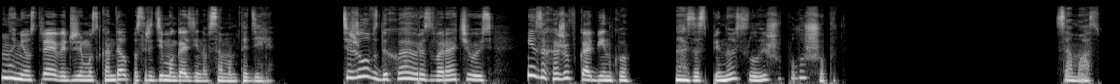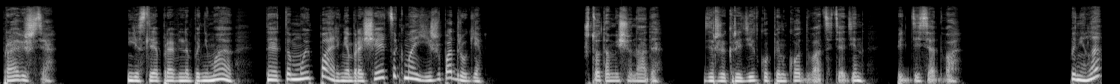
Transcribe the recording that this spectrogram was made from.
Но не устраивает же ему скандал посреди магазина в самом-то деле. Тяжело вздыхаю, разворачиваюсь и захожу в кабинку, а за спиной слышу полушепот. «Сама справишься?» Если я правильно понимаю, то это мой парень обращается к моей же подруге. «Что там еще надо? Держи кредитку, пин-код 2152». «Поняла?»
